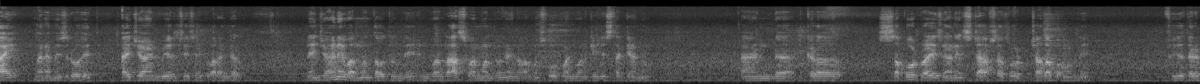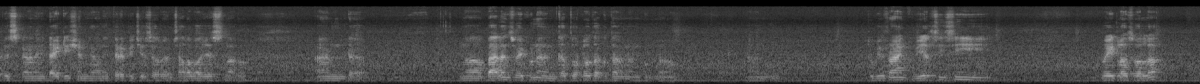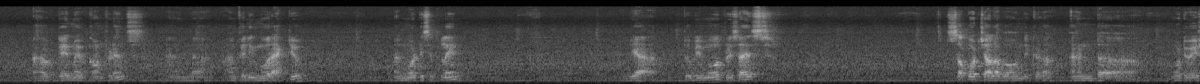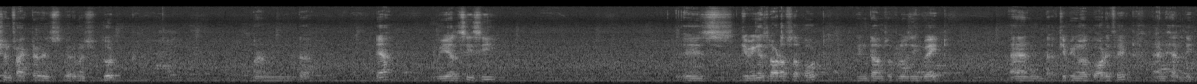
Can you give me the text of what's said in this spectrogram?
Hi my name is Rohit I join VLCC's at Warangal నేను join అయ్యి one month అవుతుంది. And one last one మంత్లో నేను almost four point one kgs తగ్గాను. And uh, ఇక్కడ support wise కానీ staff support చాలా బాగుంది. Physiotherapist కానీ డైటీషియన్ కానీ థెరపీ చేసేవారు కానీ చాలా బాగా చేస్తున్నారు. అండ్ uh, నా బ్యాలెన్స్ వెయిట్ కూడా నేను ఇంకా త్వరలో తగ్గుతానని అనుకుంటున్నాను. And to be frank VLCC weight loss వల్ల I have gain my confidence and I'm feeling more active and more discipline yeah to be more precise support చాలా బాగుంది ఇక్కడ and motivation factor is very much good and yeah VLCC is giving us a lot of support in terms of losing weight and keeping our body fit and healthy.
